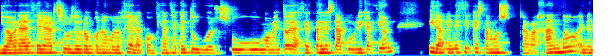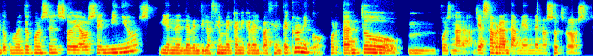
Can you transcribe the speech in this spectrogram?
yo agradecer a Archivos de Bronconeumología la confianza que tuvo en su momento de aceptar esta publicación y también decir que estamos trabajando en el documento de consenso de AOS en niños y en el de ventilación mecánica en el paciente crónico. Por tanto, mm, pues nada, ya sabrán también de nosotros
